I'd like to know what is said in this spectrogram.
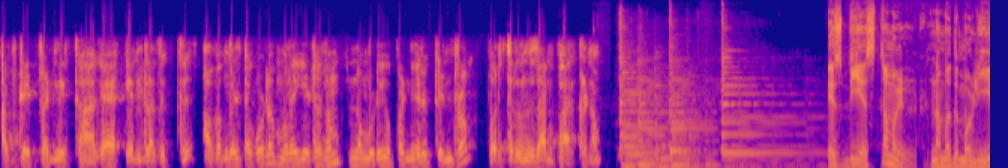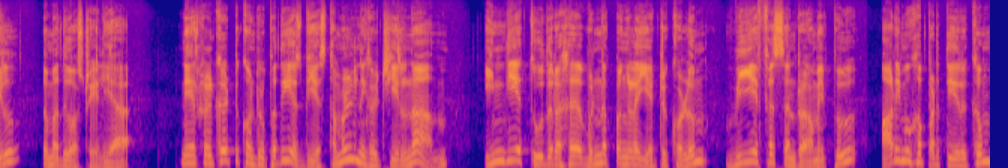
அப்டேட் பண்ணிருக்காங்க என்றதுக்கு அவங்கள்ட்ட கூட முறையிடணும். இன்னும் முடிவு பண்ணியிருக்கின்றோம். பொறுத்திருந்து தான் பார்க்கணும் எஸ்பிஎஸ் தமிழ் நமது மொழியில் எமது ஆஸ்திரேலியா. நேர்கள் கேட்டுக்கொண்டிருப்பது எஸ்பிஎஸ் தமிழ் நிகழ்ச்சியில் நாம் இந்திய தூதரக விண்ணப்பங்களை ஏற்றுக்கொள்ளும் விஎஃப்எஸ் என்ற அமைப்பு அறிமுகப்படுத்தியிருக்கும்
